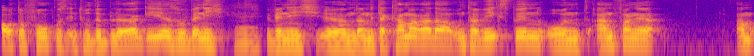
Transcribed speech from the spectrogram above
Autofocus into the Blur gehe, so wenn ich, mhm. wenn ich ähm, dann mit der Kamera da unterwegs bin und anfange am,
